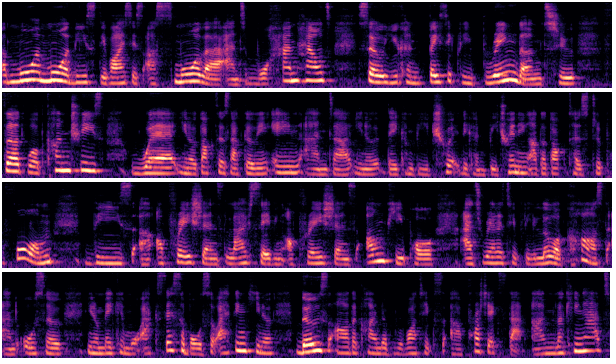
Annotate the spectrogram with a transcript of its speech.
uh, more and more these devices are smaller and more handheld. So you can basically bring them to third world countries where you know doctors are going in and uh, you know they can be tra- they can be training other doctors to perform these uh, operations, life saving operations on people at relatively lower cost and also you know make it more accessible. So I think you know those are the kind of robotics uh, projects that I'm looking at,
